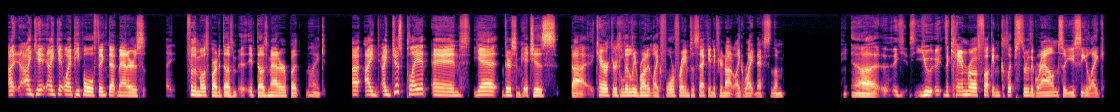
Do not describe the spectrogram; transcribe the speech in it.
I I get I get why people think that matters. For the most part, it does it does matter, but like I I, I just play it, and yeah, there's some hitches. Uh, characters literally run at like four frames a second if you're not like right next to them uh you the camera fucking clips through the ground so you see like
